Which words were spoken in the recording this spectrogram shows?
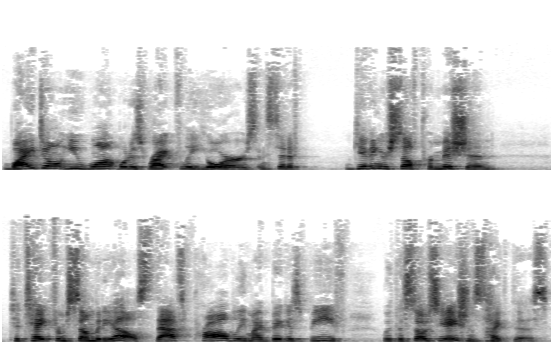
why don't you want what is rightfully yours instead of giving yourself permission to take from somebody else? That's probably my biggest beef with associations like this.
